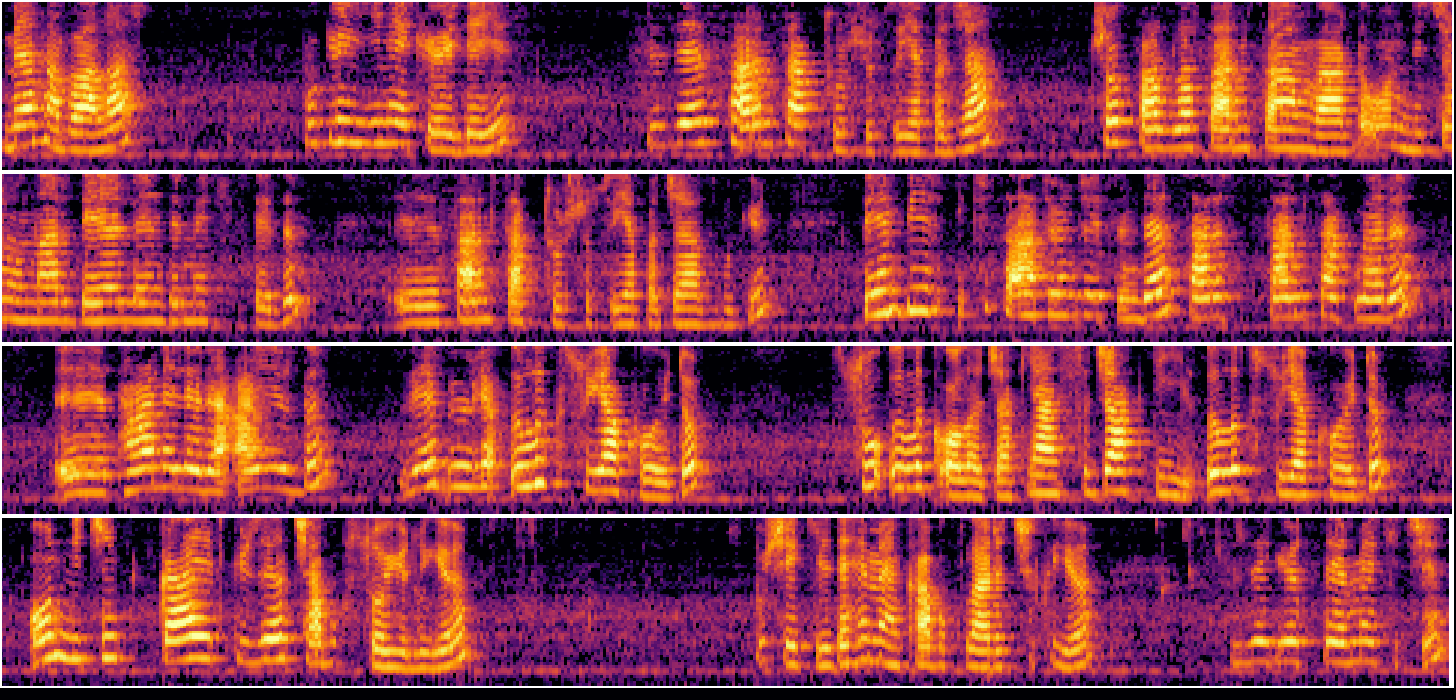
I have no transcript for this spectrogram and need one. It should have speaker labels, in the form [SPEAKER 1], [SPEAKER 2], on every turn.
[SPEAKER 1] Merhabalar. Bugün yine köydeyiz. Size sarımsak turşusu yapacağım. Çok fazla sarımsağım vardı. Onun için onları değerlendirmek istedim. Ee, sarımsak turşusu yapacağız bugün. Ben bir iki saat öncesinden sarı, sarımsakları e, tanelere ayırdım ve böyle ılık suya koydum. Su ılık olacak. Yani sıcak değil, ılık suya koydum. Onun için gayet güzel çabuk soyuluyor. Bu şekilde hemen kabukları çıkıyor. Size göstermek için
